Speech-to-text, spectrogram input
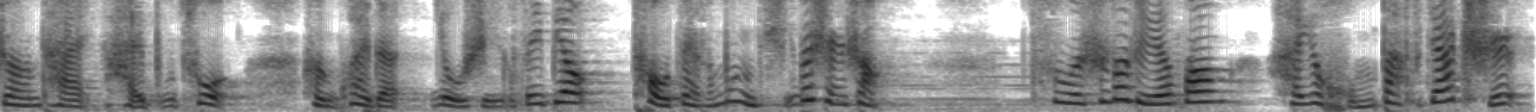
状态还不错，很快的又是一个飞镖套在了梦琪的身上。此时的李元芳还有红 buff 加持，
